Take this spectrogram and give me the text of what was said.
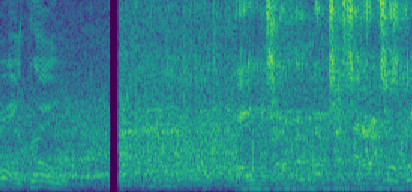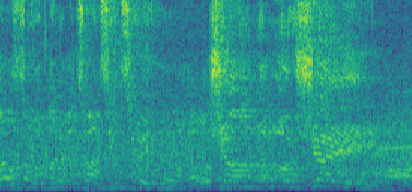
What a goal! Old Trafford, Manchester United's goal scored by number 22, John O'Shea.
